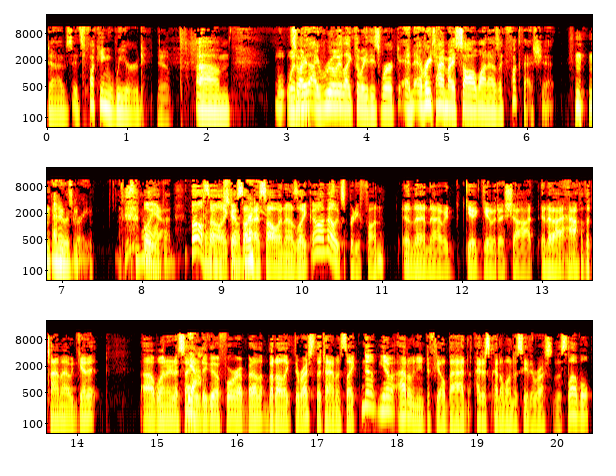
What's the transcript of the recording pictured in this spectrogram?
devs. It's fucking weird. Yeah. Um, When so the- I, I really like the way these work. And every time I saw one, I was like, fuck that shit. And it was great. well, yeah. want that But also, like I saw, strawberry. I saw one, I was like, oh, that looks pretty fun, and then I would give, give it a shot, and about half of the time I would get it uh, when I decided Yeah. to go for it. But but I like the rest of the time, it's like, no, you know, I don't need to feel bad. I just kind of want to see the rest of this level.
